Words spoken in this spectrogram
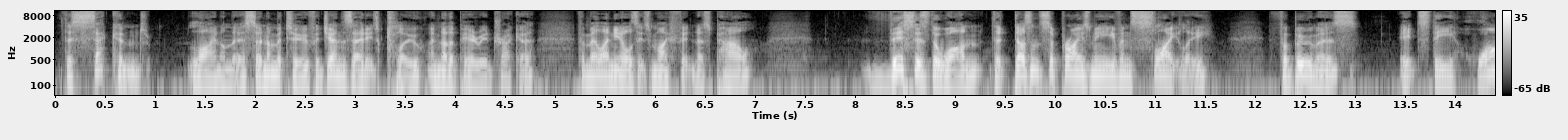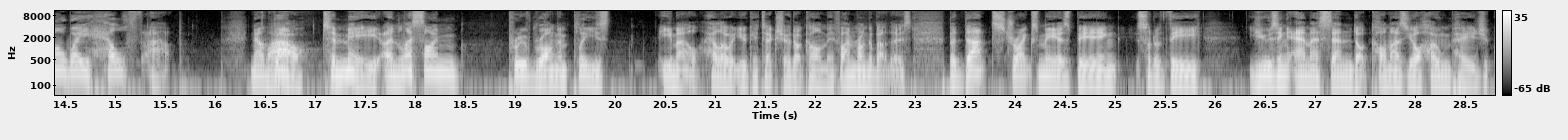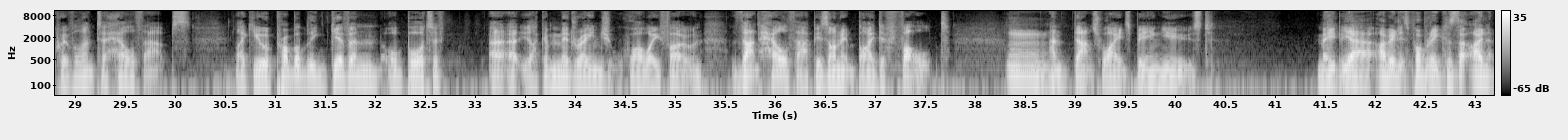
The second line on this, so number two, for Gen Z, it's Clue, another period tracker. For millennials, it's MyFitnessPal. This is the one that doesn't surprise me even slightly. For boomers, it's the Huawei Health app. Now, Wow. that to me, unless I'm proved wrong, and please email hello at uktechshow.com if I'm wrong about this, but that strikes me as being sort of the using msn.com as your homepage equivalent to health apps. Like you were probably given or bought a uh, like a mid-range Huawei phone, that health app is on it by default, and that's why it's being used. Maybe. Yeah, I mean, it's probably because I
